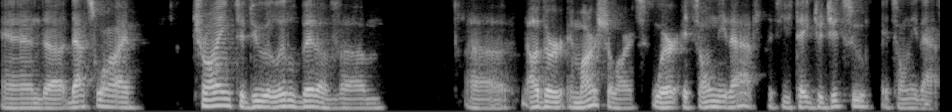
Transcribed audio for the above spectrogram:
And uh, that's why trying to do a little bit of um, uh, other martial arts where it's only that. If you take jujitsu, it's only that.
